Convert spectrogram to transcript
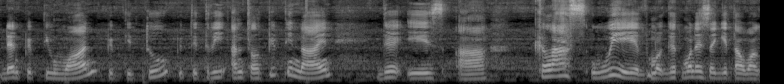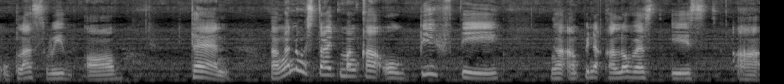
then 51, 52, 53, until 59. There is a class width. Get mo na sa gitawag o class width of 10. Ang anong start man ka og 50 nga ang pinaka lowest is uh,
